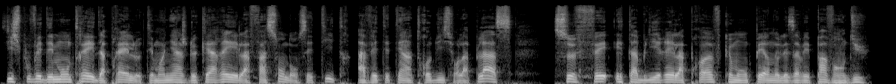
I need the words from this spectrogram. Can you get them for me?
si je pouvais démontrer, d'après le témoignage de Carré, la façon dont ces titres avaient été introduits sur la place, ce fait établirait la preuve que mon père ne les avait pas vendus,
